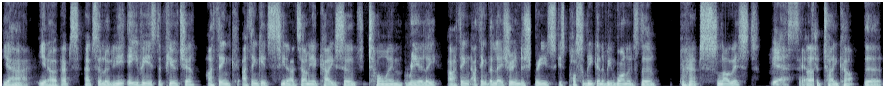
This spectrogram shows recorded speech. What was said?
yeah, you know, abs- absolutely. EV is the future. I think. I think it's you know it's only a case of time, really. I think. I think the leisure industry is, is possibly going to be one of the perhaps slowest Yes. Yeah. uh, to take up the,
